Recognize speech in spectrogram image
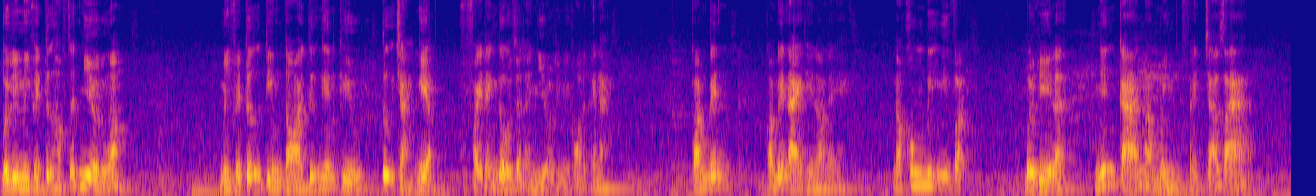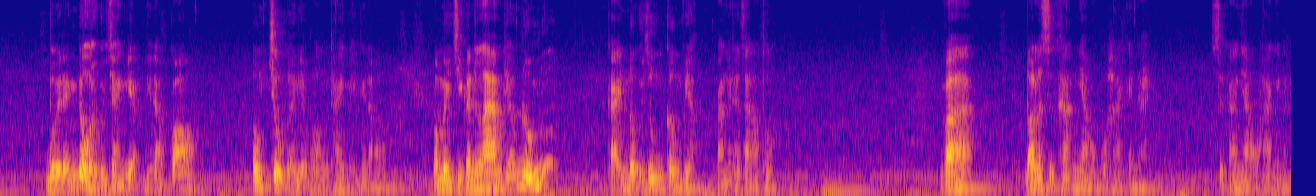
Bởi vì mình phải tự học rất nhiều đúng không? Mình phải tự tìm tòi, tự nghiên cứu, tự trải nghiệm, phải đánh đổi rất là nhiều thì mới có được cái này. Còn bên còn bên này thì nó lại, nó không bị như vậy. Bởi vì là những cái mà mình phải trả giá bởi đánh đổi của trải nghiệm thì đã có. Ông chủ doanh nghiệp ông thay mình cái đó. Và mình chỉ cần làm theo đúng cái nội dung công việc mà người ta giao thôi. Và đó là sự khác nhau của hai cái này. Sự khác nhau của hai cái này.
